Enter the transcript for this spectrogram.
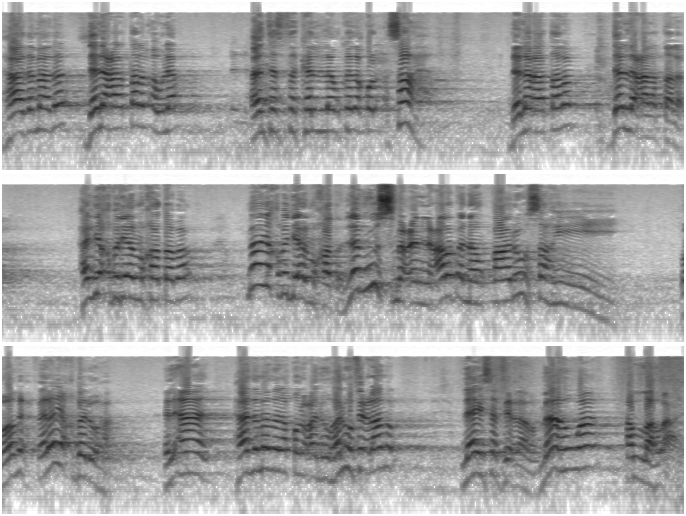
هذا ماذا؟ دل على الطلب أو لا؟ أنت تتكلم كذا قل صح دل على الطلب؟ دل على الطلب. هل يقبل ياء المخاطبة؟ ما يقبل ياء المخاطبة لم يسمع عن العرب أنهم قالوا صهي. واضح؟ فلا يقبلها الآن هذا ماذا نقول عنه؟ هل هو فعل أمر؟ ليس فعل أمر. ما هو؟ الله أعلم.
